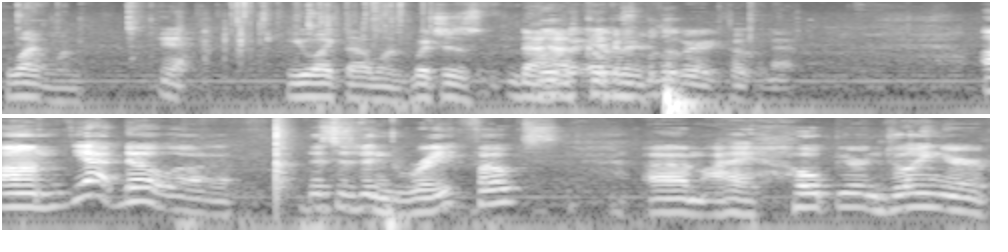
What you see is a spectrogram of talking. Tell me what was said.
the white one. Yeah. You like that one, which is that has coconut. blueberry coconut. Um, yeah, no, uh, this has been great, folks. Um, I hope you're enjoying your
